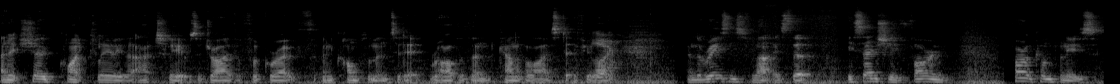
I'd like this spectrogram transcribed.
And it showed quite clearly that actually it was a driver for growth and complemented it rather than cannibalized it, if you like. And the reasons for that is that essentially foreign foreign companies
